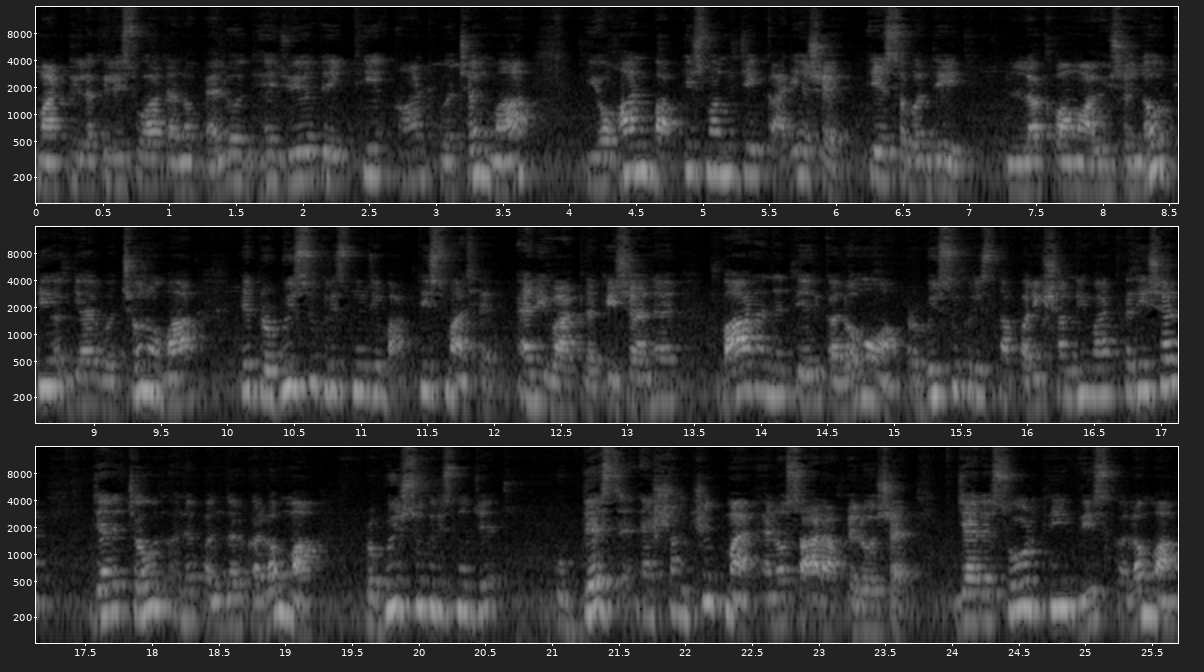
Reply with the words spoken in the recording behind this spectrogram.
માર્કની લખેલી સુવાર્તાનો પહેલો અધ્યાય જોઈએ તો એકથી આઠ વચનમાં યોહાન બાપ્તિસ્માનું જે કાર્ય છે એ સંબંધી લખવામાં આવ્યું છે. નવથી અગિયાર વચનોમાં એ પ્રભુ ઈસુ ખ્રિસ્તનું જે બાપ્તિસ્મા છે, એની વાત લખી છે અને બાર અને તેર કલમોમાં પ્રભુ ઈસુ ખ્રિસ્તના પરીક્ષણની વાત કરી છે. જ્યારે ચૌદ અને પંદર કલમમાં પ્રભુ ઈસુ ખ્રિસ્તનો જે ઉપદેશ છે એને સંક્ષિપ્તમાં એનો સાર આપેલો છે. જ્યારે સોળથી વીસ કલમમાં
